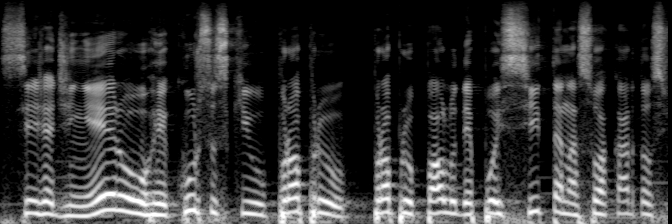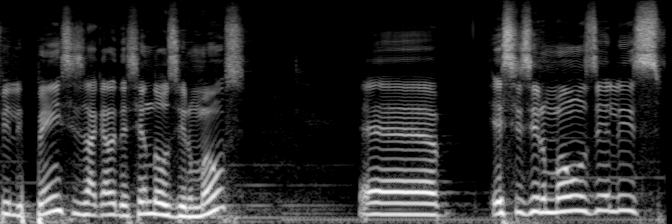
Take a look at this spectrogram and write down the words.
seja dinheiro ou recursos que o próprio, próprio Paulo depois cita na sua carta aos Filipenses, agradecendo aos irmãos, é, esses irmãos, eles,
